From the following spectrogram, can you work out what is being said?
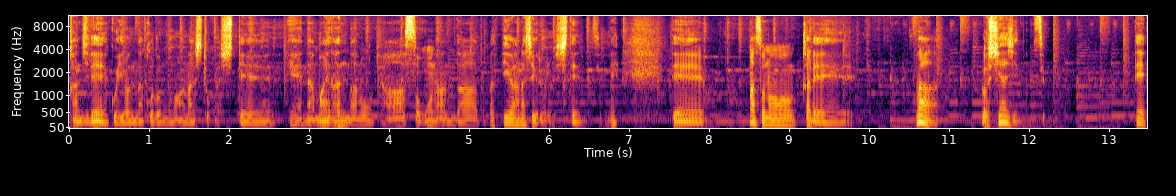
感じでこういろんな子供の話とかして「えー名前何なの?」って「ああそうなんだ」とかっていう話をいろいろしてんですよね。でまあその彼はロシア人なんですよ。で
